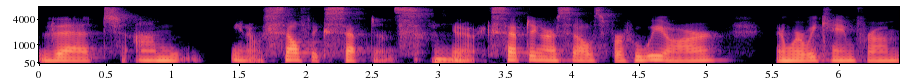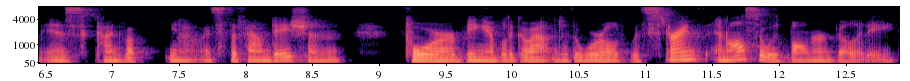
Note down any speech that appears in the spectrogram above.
that, um, you know, self acceptance, Mm. you know, accepting ourselves for who we are and where we came from is kind of a, you know, it's the foundation for being able to go out into the world with strength and also with vulnerability.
